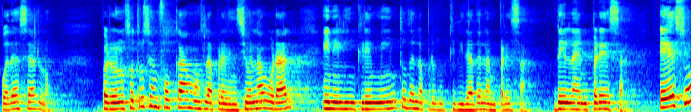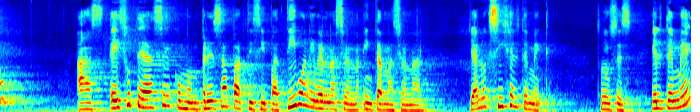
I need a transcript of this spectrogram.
puede hacerlo. Pero nosotros enfocamos la prevención laboral en el incremento de la productividad de la empresa, de la empresa. Eso, eso te hace como empresa participativo a nivel nacional, internacional. Ya lo exige el TEMEC. Entonces, el TEMEC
